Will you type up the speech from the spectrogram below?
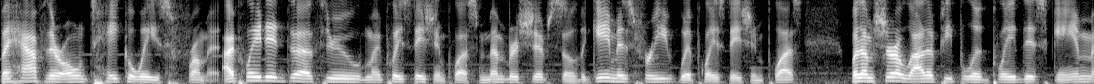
but have their own takeaways from it. I played it uh, through my PlayStation Plus membership, so the game is free with PlayStation Plus. But I'm sure a lot of people had played this game,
